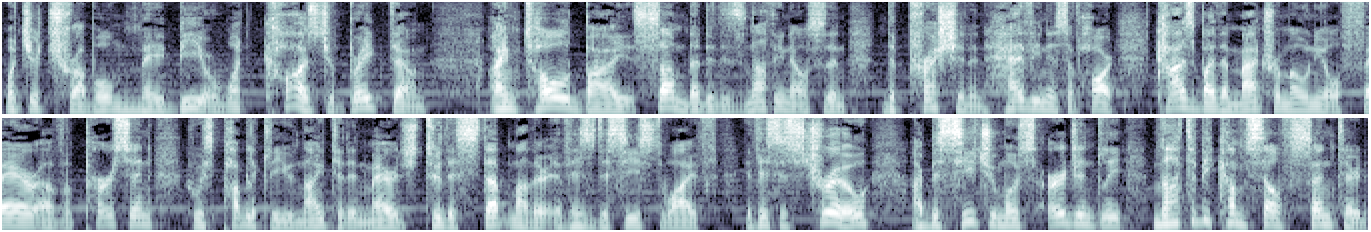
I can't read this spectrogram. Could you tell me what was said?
what your trouble may be or what caused your breakdown. I am told by some that it is nothing else than depression and heaviness of heart caused by the matrimonial affair of a person who is publicly united in marriage to the stepmother of his deceased wife. If this is true, I beseech you most urgently not to become self centered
